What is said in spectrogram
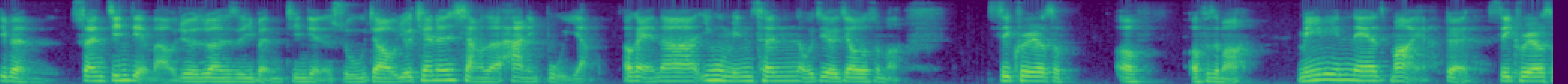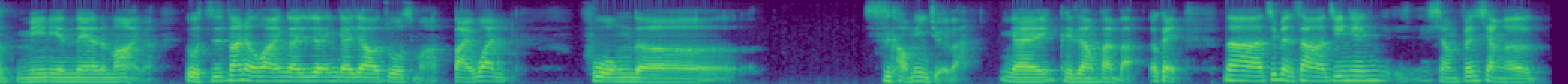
一本算经典吧，我觉得算是一本经典的书，叫《有钱人想的和你不一样》。OK，那英文名称我记得叫做什么？Secrets of of of 什么 Millionaire's Mind，对，Secrets of Millionaire's Mind。如果直翻的话，应该叫应该叫做什么？百万富翁的思考秘诀吧，应该可以这样翻吧。OK，那基本上今天想分享的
